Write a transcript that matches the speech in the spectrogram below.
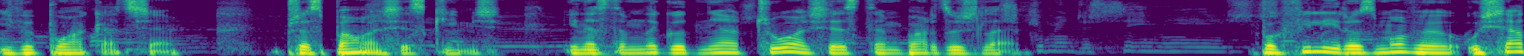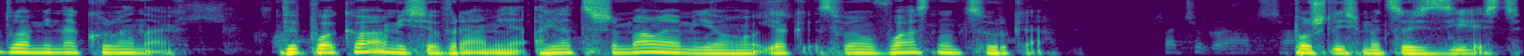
i wypłakać się. Przespała się z kimś i następnego dnia czuła się z tym bardzo źle. Po chwili rozmowy usiadła mi na kolanach. Wypłakała mi się w ramię, a ja trzymałem ją jak swoją własną córkę. Poszliśmy coś zjeść.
